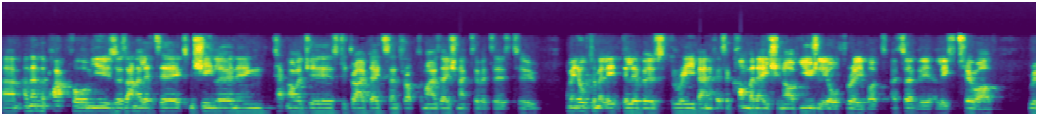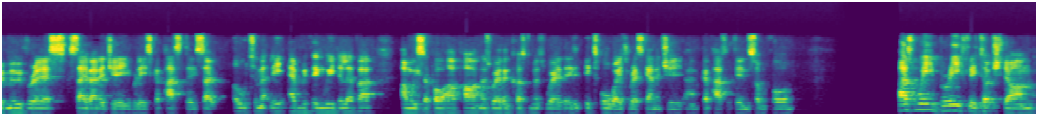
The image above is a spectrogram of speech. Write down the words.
Um, and then the platform uses analytics, machine learning technologies to drive data center optimization activities to, I mean, ultimately it delivers three benefits, a combination of usually all three, but uh, certainly at least two of remove risk, save energy, release capacity. So ultimately everything we deliver and we support our partners with and customers with, it's always risk, energy and capacity in some form. As we briefly touched on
